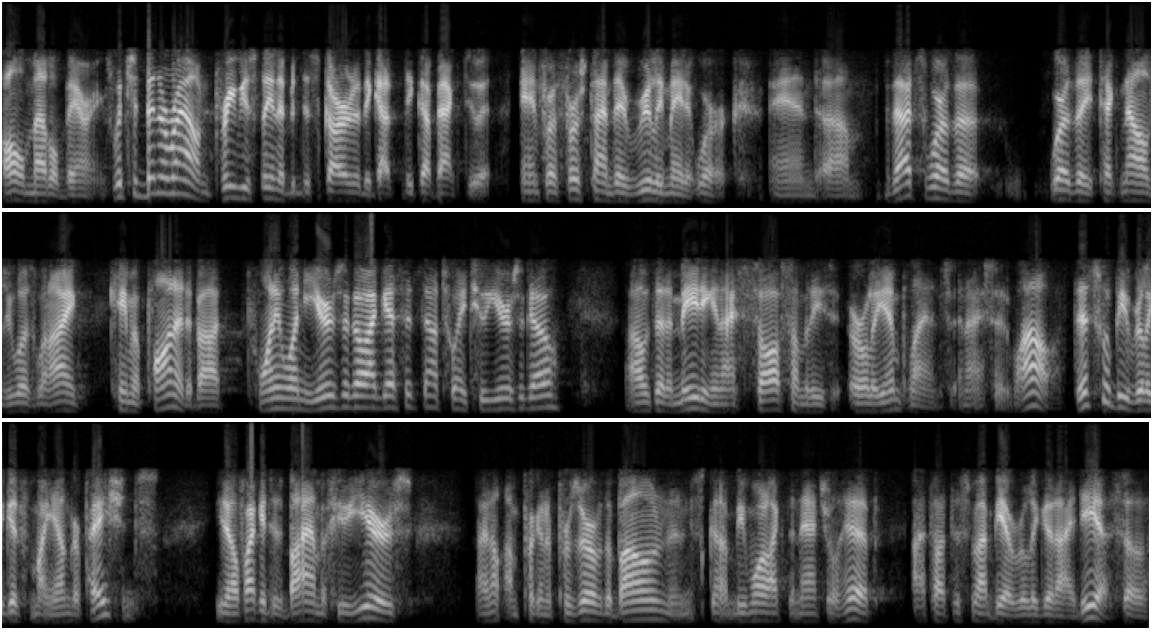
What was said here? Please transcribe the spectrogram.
all metal bearings, which had been around previously and had been discarded. They got they got back to it, and for the first time, they really made it work. And um, that's where the where the technology was when I came upon it about 21 years ago. I guess it's now 22 years ago. I was at a meeting and I saw some of these early implants, and I said, "Wow, this would be really good for my younger patients. You know, if I could just buy them a few years." I I'm going to preserve the bone, and it's going to be more like the natural hip I thought this might be a really good idea. So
